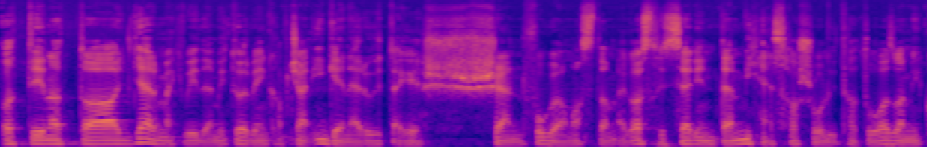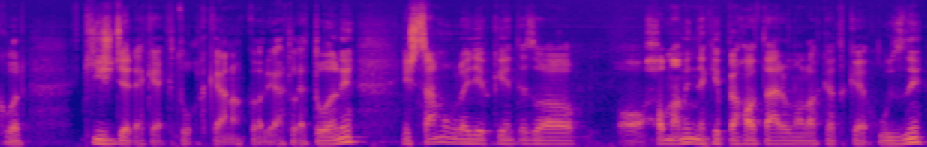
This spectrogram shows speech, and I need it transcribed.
ott én ott a gyermekvédelmi törvény kapcsán igen erőteljesen fogalmaztam meg azt, hogy szerintem mihez hasonlítható az, amikor kisgyerekek torkán akarják letolni. És számomra egyébként ez a, a ha már mindenképpen határon alakat kell húzni,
